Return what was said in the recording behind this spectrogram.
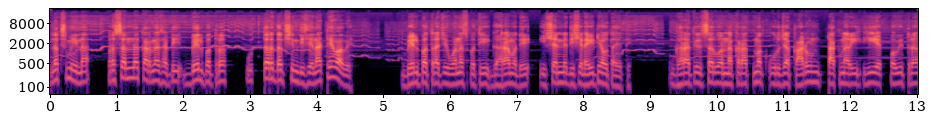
लक्ष्मीला प्रसन्न करण्यासाठी बेलपत्र उत्तर दक्षिण दिशेला ठेवावे. बेलपत्राची वनस्पती घरामध्ये ईशान्य दिशेलाही ठेवता येते. घरातील सर्व नकारात्मक ऊर्जा काढून टाकणारी ही एक पवित्र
